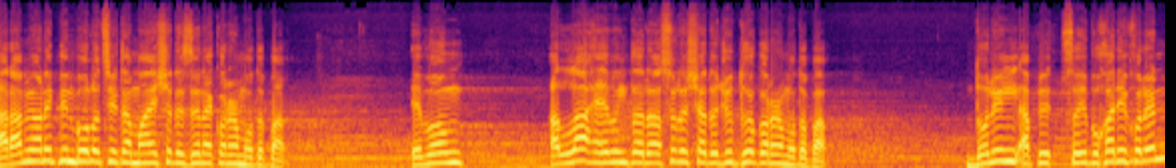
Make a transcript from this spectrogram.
আর আমি অনেকদিন বলেছি, এটা মায়ের সাথে জেনা করার মতো পাপ। এবং আল্লাহ এবং তার রাসুলের সাথে যুদ্ধ করার মতো পাপ। দলিল আপনি সই বুখারি খোলেন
